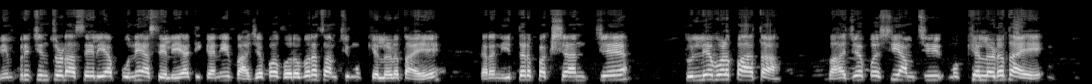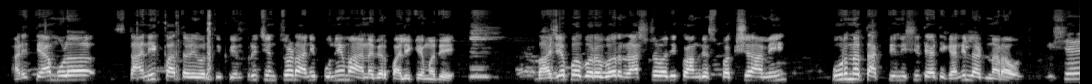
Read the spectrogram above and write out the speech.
पिंपरी चिंचवड असेल या पुणे असेल या ठिकाणी भाजप बरोबरच आमची मुख्य लढत आहे. कारण इतर पक्षांचे तुल्यबळ पाहता भाजपशी आमची मुख्य लढत आहे. आणि त्यामुळं स्थानिक पातळीवरती पिंपरी चिंचवड आणि पुणे महानगरपालिकेमध्ये भाजप बरोबर राष्ट्रवादी काँग्रेस पक्ष आम्ही पूर्ण ताकदीनिशी त्या ठिकाणी लढणार आहोत. विषय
